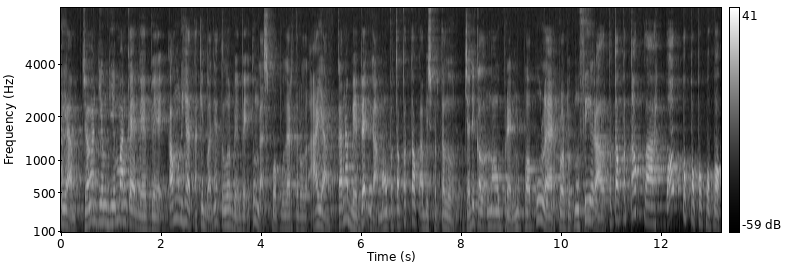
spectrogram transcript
ayam. Jangan diam-diaman kayak bebek. Kamu lihat akibatnya telur bebek itu nggak sepopuler telur ayam. Karena bebek nggak mau petok-petok habis bertelur. Jadi kalau kalau mau brandmu populer, produkmu viral, petok-petok lah, pok, pok, pok, pok, pok, pok.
